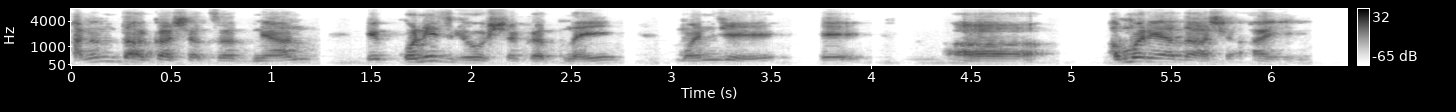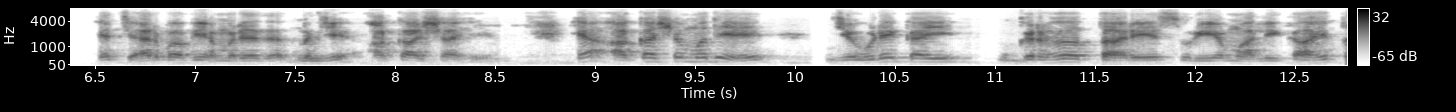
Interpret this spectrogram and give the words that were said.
अनंत आकाशाचं ज्ञान हे कोणीच घेऊ शकत नाही. म्हणजे हे अमर्यादा आहे. या चार बाबी अमर्यादात म्हणजे आकाश आहे. ह्या आकाशामध्ये जेवढे काही ग्रह तारे सूर्य मालिका आहेत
